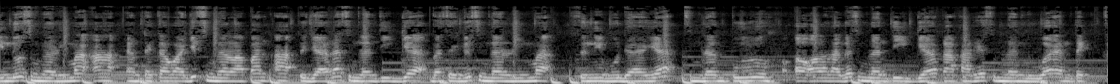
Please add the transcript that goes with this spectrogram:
Indo 95A, MTK wajib 98A, sejarah 93, bahasa Inggris 95, seni budaya 90, oh, olahraga 93, prakarya 92, MTK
